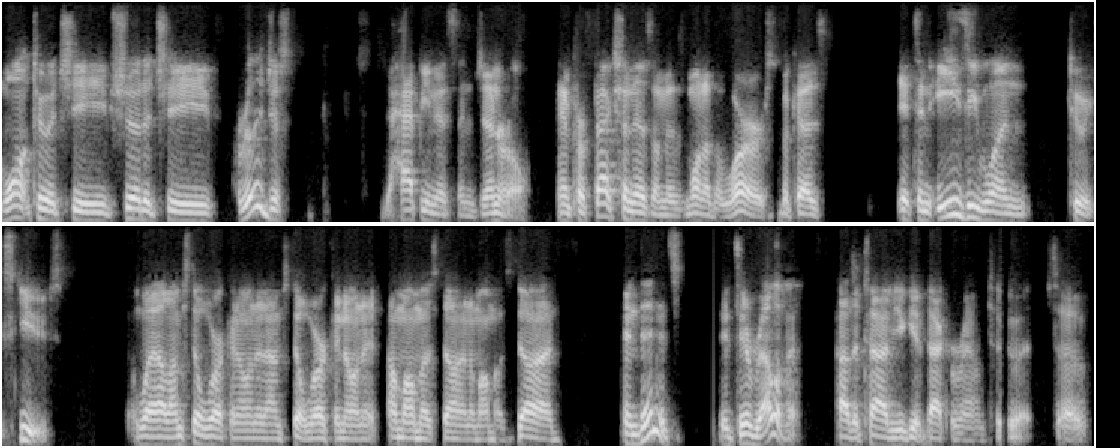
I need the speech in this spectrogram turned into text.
want to achieve, should achieve, really just happiness in general. And perfectionism is one of the worst because it's an easy one to excuse. Well, I'm still working on it. I'm still working on it. I'm almost done. I'm almost done. And then it's it's irrelevant by the time you get back around to it. So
